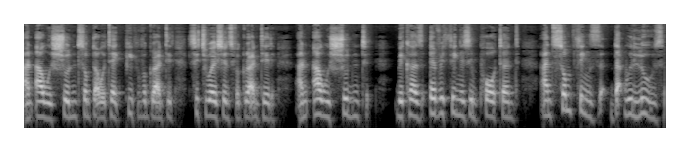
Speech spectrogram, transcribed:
and I we shouldn't. Sometimes I would take people for granted, situations for granted, and I we shouldn't because everything is important and some things that we lose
